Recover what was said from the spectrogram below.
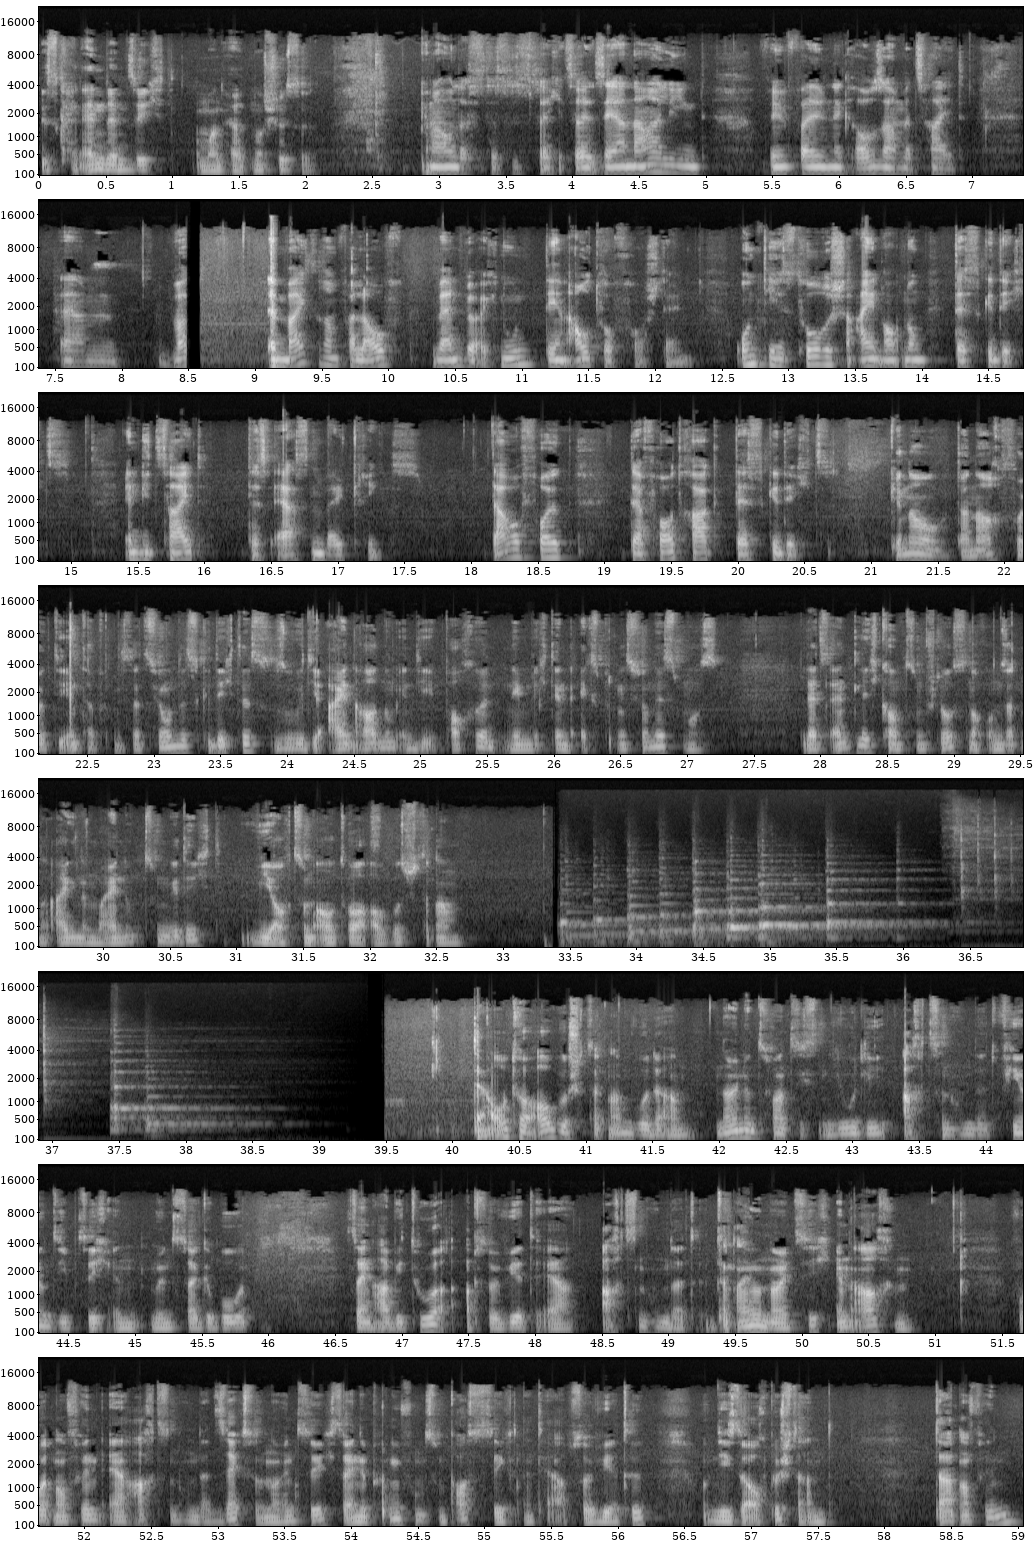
ist kein Ende in Sicht und man hört nur Schüsse. Genau, das, das ist sehr, naheliegend. Auf jeden Fall eine grausame Zeit. Ähm, was, Im weiteren Verlauf werden wir euch nun den Autor vorstellen und die historische Einordnung des Gedichts in die Zeit des Ersten Weltkrieges. Darauf folgt der Vortrag des Gedichts. Genau, danach folgt die Interpretation des Gedichtes sowie die Einordnung in die Epoche, nämlich den Expressionismus. Letztendlich kommt zum Schluss noch unsere eigene Meinung zum Gedicht, wie auch zum Autor August Stramm. Autor August Stramm wurde am 29. Juli 1874 in Münster geboren. Sein Abitur absolvierte er 1893 in Aachen, woraufhin er 1896 seine Prüfung zum Postsekretär absolvierte und diese auch bestand. Daraufhin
